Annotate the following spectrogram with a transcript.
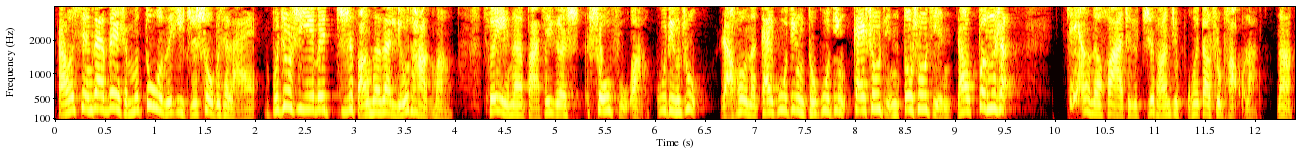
然后现在为什么肚子一直瘦不下来？不就是因为脂肪它在流淌吗？所以呢，把这个收腹啊固定住，然后呢，该固定都固定，该收紧都收紧，然后绷上。这样的话，这个脂肪就不会到处跑了啊！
